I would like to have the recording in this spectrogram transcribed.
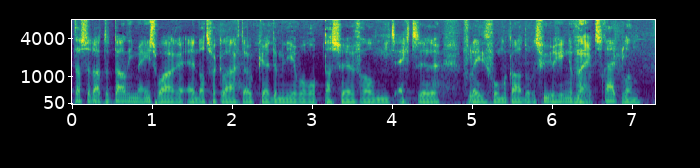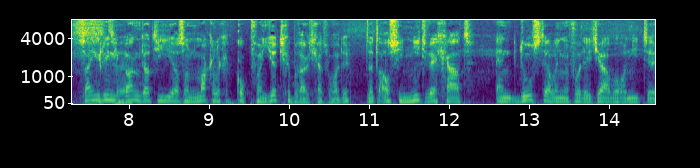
dat ze daar totaal niet mee eens waren. En dat verklaart ook eh, de manier waarop dat ze vooral niet echt eh, volledig voor elkaar door het vuur gingen voor Nee. het strijdplan. Zijn jullie niet bang dat hij als een makkelijke kop van Jut gebruikt gaat worden? Dat als hij niet weggaat en de doelstellingen voor dit jaar worden niet, eh,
